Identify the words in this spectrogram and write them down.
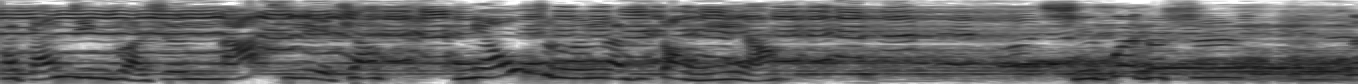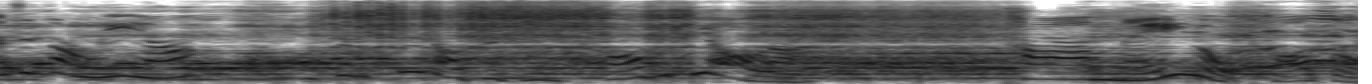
他赶紧转身，拿起猎枪，瞄准了那只藏羚羊。奇怪的是，那只藏羚羊好像知道自己逃不掉了，它没有逃走，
